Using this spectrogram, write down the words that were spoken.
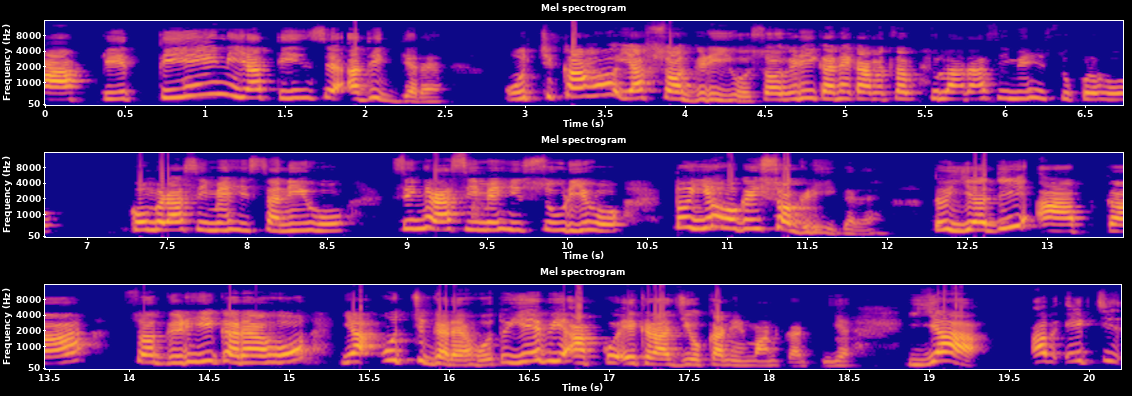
आपके तीन या तीन से अधिक ग्रह उच्च का हो या स्वगृही हो। स्वगृही करने का मतलब तुला राशि में ही शुक्र हो, कुंभ राशि में ही शनि हो, सिंह राशि में ही सूर्य हो तो ये हो गई स्वगृही ग्रह। तो यदि आपका स्वगृही ग्रह हो या उच्च ग्रह हो तो ये भी आपको एक राजयोग का निर्माण करती है। या अब एक चीज़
